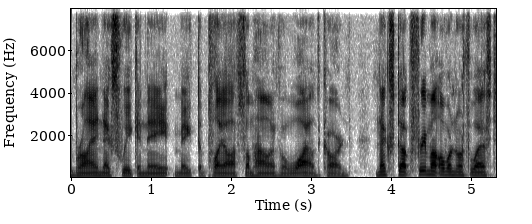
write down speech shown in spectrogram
Bryan next week, and they make the playoffs somehow as a wild card. Next up, Fremont over Northwest.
